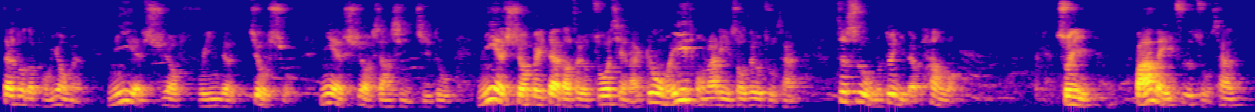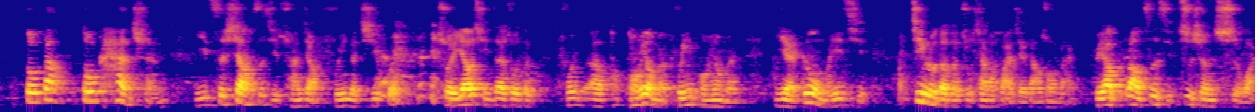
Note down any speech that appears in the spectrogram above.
在座的朋友们，你也需要福音的救赎，你也需要相信基督，你也需要被带到这个桌前来，跟我们一同来领受这个主餐。这是我们对你的盼望。所以把每一次的主餐。都当都看成一次向自己传讲福音的机会，所以邀请在座的福呃朋朋友们、福音朋友们，也跟我们一起进入到这主餐的环节当中来，不要让自己置身事外。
